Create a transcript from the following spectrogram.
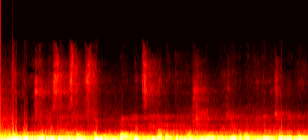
Burger už taky se spoustu a pici na metry, hoši, jo? Takže jenom ať víte, do čeho jdete.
